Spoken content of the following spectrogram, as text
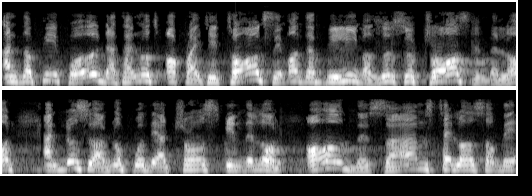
and the people that are not upright. It talks about the believers, those who trust in the Lord and those who have not put their trust in the Lord. All the Psalms tell us of the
